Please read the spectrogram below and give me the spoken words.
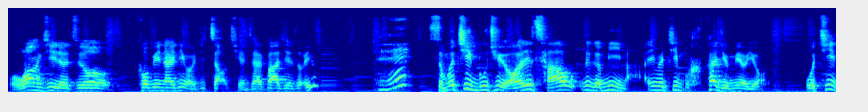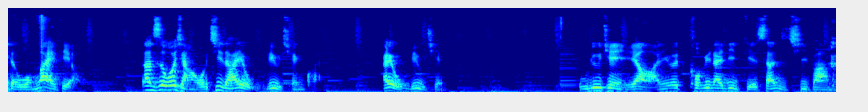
我忘记了之后，COVID-19 我去找钱才发现说，哎呦，哎，什么进不去？我要去查那个密码，因为进不太久没有用，我记得我卖掉。”但是我想，我记得还有五六千块，还有五六千，五六千也要啊，因为 COVID-19 跌三十七八嘛。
